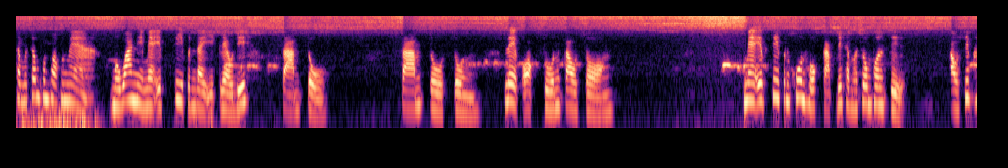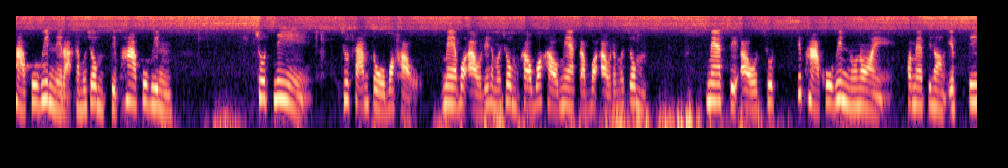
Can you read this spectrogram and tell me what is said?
ท่านผู้ชมคุณพ่อคุณแม่เมื่อวานนี้แม่เอฟซีเป็นใดอีกแล้วดิสามโตสามโตตรง เลขออกศูนย์เก้าสอง แม่เอฟซีเป็นคูณหกกลับได้ท่านผู้ชมเพนสิเอาสิบห้าคู่วินนี่แหละท่านผู้ชมสิบห้าคู่วิน ชุดนี่ชุดสามตัวบ่เขาแม่บ่เอาได้ท่านผู้ชม เขาบ่เขาแม่กับบ่เอาท่านผู้ชม แม่สิเอาชุดสิบห้าคู่วินหนูหน่อยพ่อแม่พี่น้องเอฟซี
